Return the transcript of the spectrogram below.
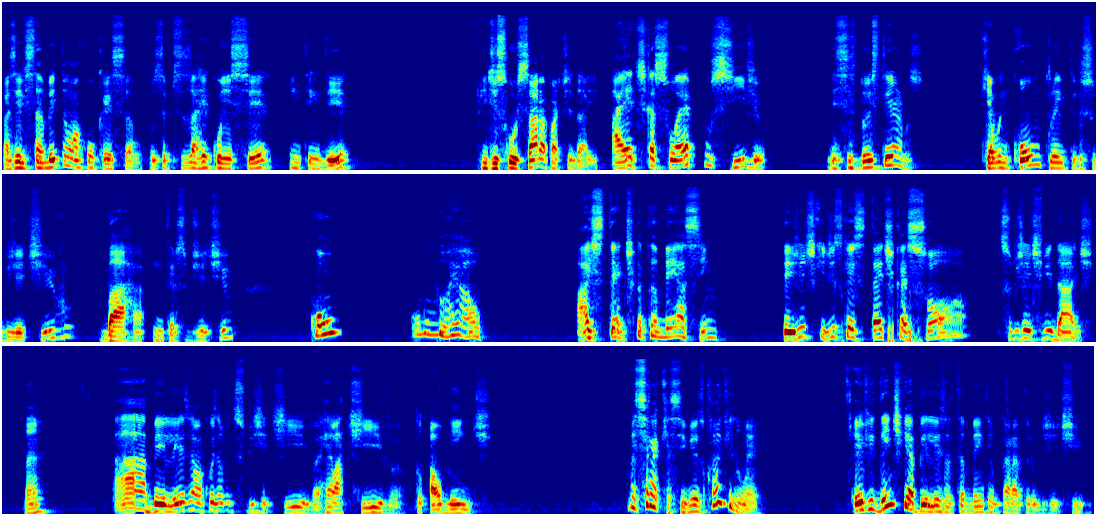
Mas eles também têm uma concreção que você precisa reconhecer, entender e discursar a partir daí. A ética só é possível nesses dois termos, que é o encontro entre o subjetivo barra intersubjetivo com o mundo real. A estética também é assim. Tem gente que diz que a estética é só subjetividade, né? Ah, beleza é uma coisa muito subjetiva, relativa, totalmente. Mas será que é assim mesmo? Claro que não é. É evidente que a beleza também tem um caráter objetivo.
